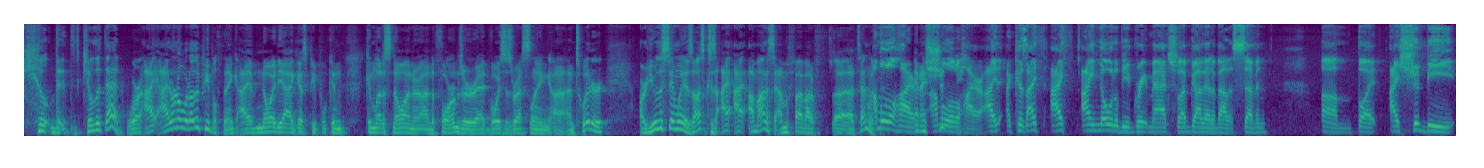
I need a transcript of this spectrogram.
killed it, killed it dead. Where I, I don't know what other people think. I have no idea. I guess people can can let us know on on the forums or at Voices Wrestling uh, on Twitter. Are you the same way as us? Because I, I I'm honestly I'm a five out of uh, ten. With I'm a little higher. and I I'm a little be. higher. I because I I I know it'll be a great match, so I've got it at about a seven. Um, but I should be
